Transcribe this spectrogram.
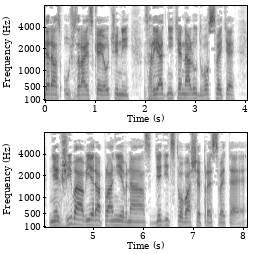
Teraz už z rajskej očiny zhliadnite na ľud vo svete, nech živá viera planie v nás, dedictvo vaše presveté.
